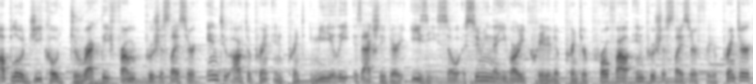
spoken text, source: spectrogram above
upload G-code directly from Prusa Slicer into Octoprint and print immediately is actually very easy. So assuming that you've already created a printer profile in Prusa Slicer for your printer,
